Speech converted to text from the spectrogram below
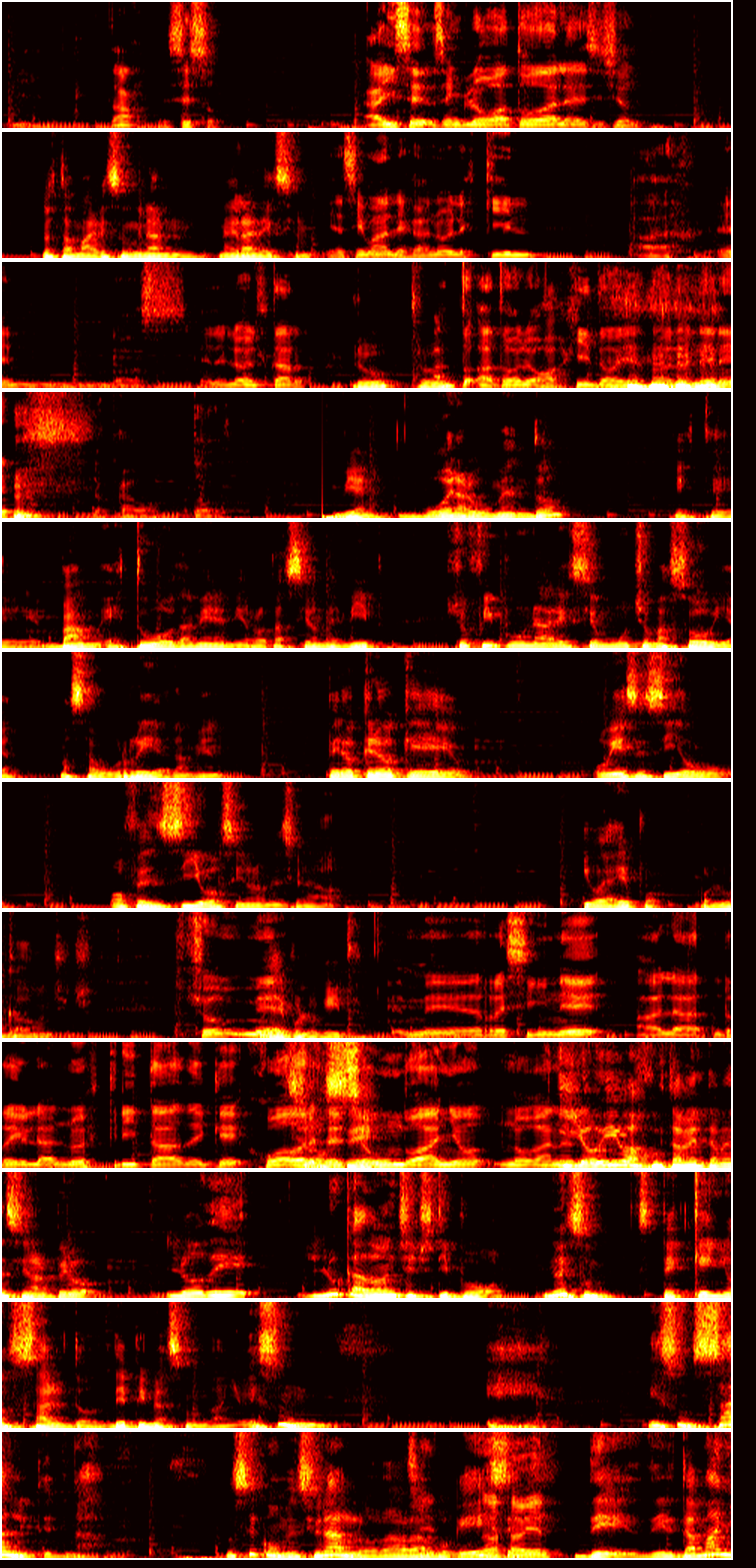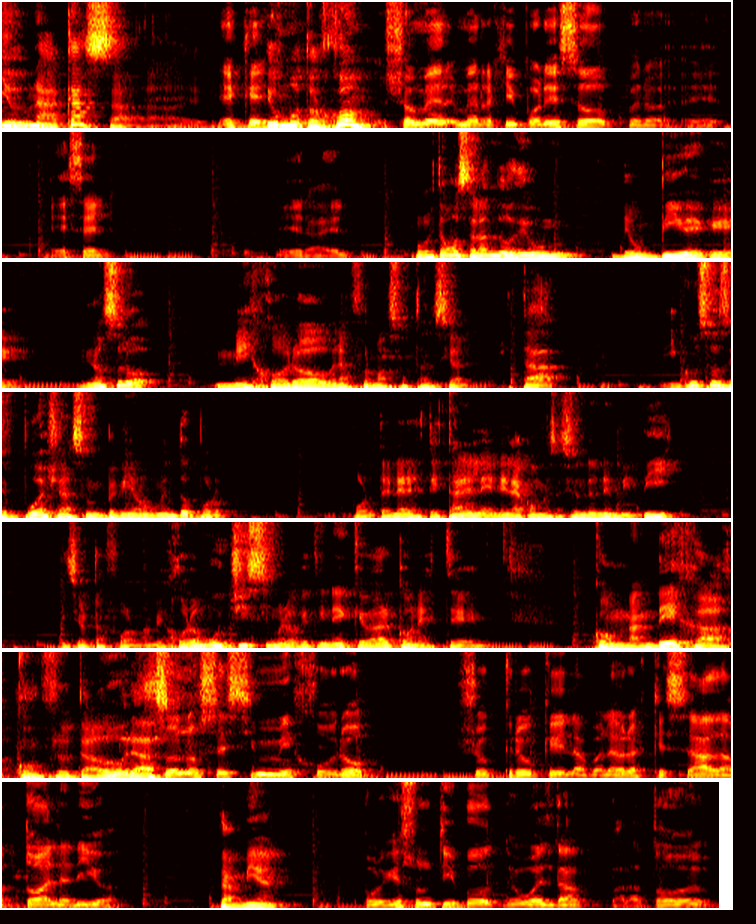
Y ta, es eso. Ahí se, se engloba toda la decisión. no está mal, es un gran, una gran elección. Y encima les ganó el skill a- en, los, en el All-Star. True, true. A, to- a todos los bajitos y a todos los nenes. Los cagó a todos. Bien, buen argumento. Este, Bam estuvo también en mi rotación de MIP. Yo fui por una elección mucho más obvia, más aburrida también. Pero creo que hubiese sido ofensivo si no lo mencionaba. Y voy a ir por, por Luka Doncic. Yo Voy a ir me, por Luquita. me resigné a la regla no escrita de que jugadores Yo del sé. segundo año no ganan. Y lo iba justamente a mencionar, pero lo de Luka Doncic, tipo, no es un pequeño salto de primer a segundo año, es un. eh, es un salto. No sé cómo mencionarlo, la verdad, Sí, porque no, es está de- del tamaño de una casa, Es que de un motorhome. yo me, me regí por eso, pero eh, es él. Era él. Porque estamos hablando de un, de un pibe que no solo mejoró de una forma sustancial, está. Incluso se puede llegar a hacer un pequeño argumento por, por tener. este- Estar en, en la conversación de un MVP, en cierta forma. Mejoró muchísimo lo que tiene que ver con este. Con bandejas, con flotadoras. Yo no sé si mejoró. Yo creo que la palabra es que se adaptó a la liga. También. Porque es un tipo, de vuelta, para todo,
